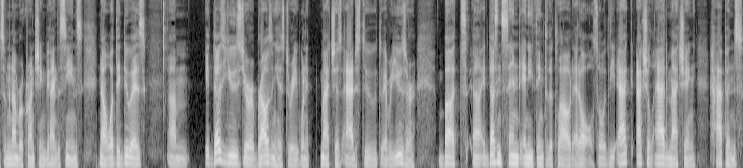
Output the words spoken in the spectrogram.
some number crunching behind the scenes. Now, what they do is um, it does use your browsing history when it matches ads to, to every user, but uh, it doesn't send anything to the cloud at all. So the ac- actual ad matching happens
